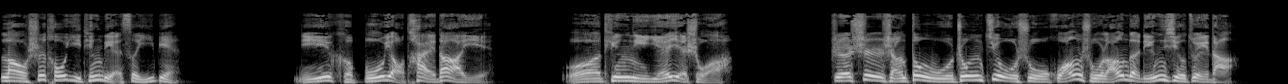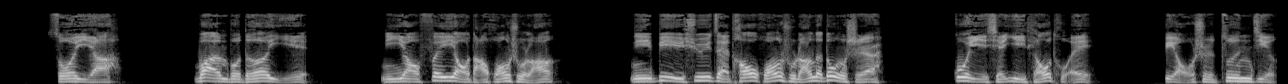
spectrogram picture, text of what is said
老石头一听，脸色一变：“你可不要太大意！我听你爷爷说，这世上动物中就属黄鼠狼的灵性最大。”所以啊，万不得已，你要非要打黄鼠狼，你必须在掏黄鼠狼的洞时，跪下一条腿，表示尊敬。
